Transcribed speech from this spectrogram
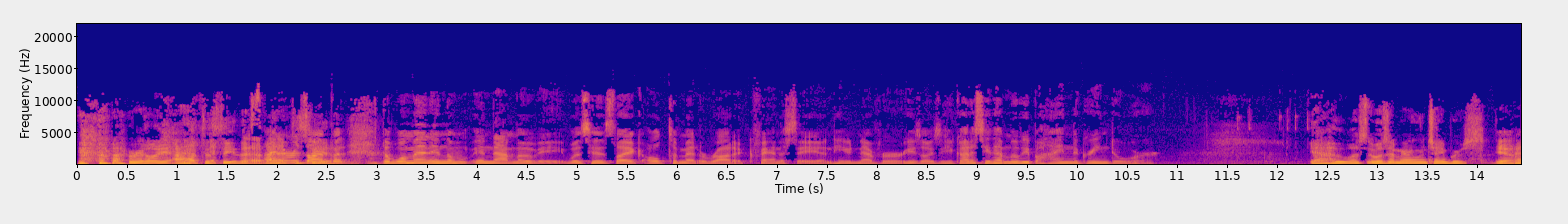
really, I have to see that. I, I have never to saw see it, it. but the woman in the in that movie was his like ultimate erotic fantasy, and he never. He's always you got to see that movie Behind the Green Door. yeah, who was it? Was it Marilyn Chambers? Yeah. I,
